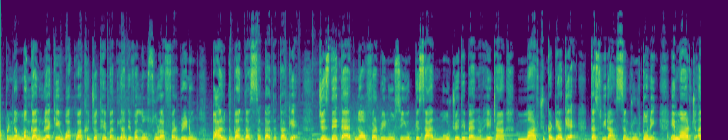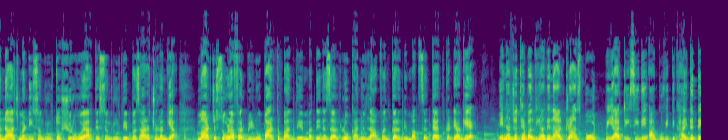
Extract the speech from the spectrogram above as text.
ਆਪਣੀਆਂ ਮੰਗਾਂ ਨੂੰ ਲੈ ਕੇ ਵੱਖ-ਵੱਖ ਜਥੇਬੰਦੀਆਂ ਦੇ ਵੱਲੋਂ 16 ਫਰਵਰੀ ਨੂੰ ਭਾਰਤ ਬੰਦ ਦਾ ਸੱਦਾ ਦਿੱਤਾ ਗਿਆ ਜਿਸ ਦੇ ਤਹਿਤ 9 ਫਰਵਰੀ ਨੂੰ ਸੰਯੁਕਤ ਕਿਸਾਨ ਮੋਰਚੇ ਦੇ ਬੈਨਰ ਹੇਠਾਂ ਮਾਰਚ ਕੱਢਿਆ ਗਿਆ ਤਸਵੀਰਾਂ ਸੰਗਰੂਰ ਤੋਂ ਨੇ। ਇਹ ਮਾਰਚ ਅਨਾਜ ਮੰਡੀ ਸੰਗਰੂਰ ਤੋਂ ਸ਼ੁਰੂ ਹੋਇਆ ਤੇ ਸੰਗਰੂਰ ਦੇ ਬਾਜ਼ਾਰਾਂ ਚੋਂ ਲੰਘਿਆ। ਮਾਰਚ 16 ਫਰਵਰੀ ਨੂੰ ਭਾਰਤ ਬੰਦ ਦੇ ਮੱਦੇਨਜ਼ਰ ਲੋਕਾਂ ਨੂੰ ਲਾਮਬੰਦ ਕਰਨ ਦੇ ਮਕਸਦ ਤਹਿਤ ਕੱਢਿਆ ਗਿਆ ਹੈ ਇਨ੍ਹਾਂ ਜਥੇਬੰਦੀਆਂ ਦੇ ਨਾਲ ਟਰਾਂਸਪੋਰਟ ਪੀਆਰਟੀਸੀ ਦੇ ਆਗੂ ਵੀ ਦਿਖਾਈ ਦਿੱਤੇ,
